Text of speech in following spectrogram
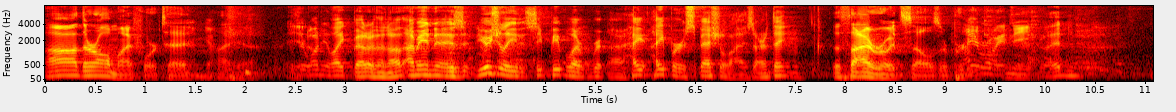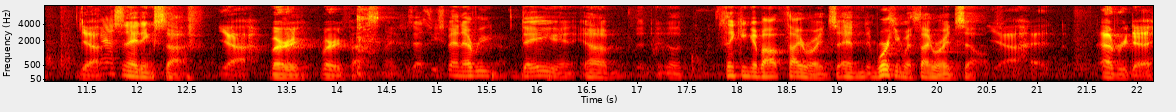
Uh, they're all my forte. I, uh, Is there know. one you like better than other? I mean, is it usually see, people are uh, hyper specialized, aren't they? The thyroid cells are pretty Thyroid. neat. Good. Yeah, Fascinating stuff. yeah, very, very fascinating. Because you spend every day uh, uh, thinking about thyroids and working with thyroid cells. Yeah, every day,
